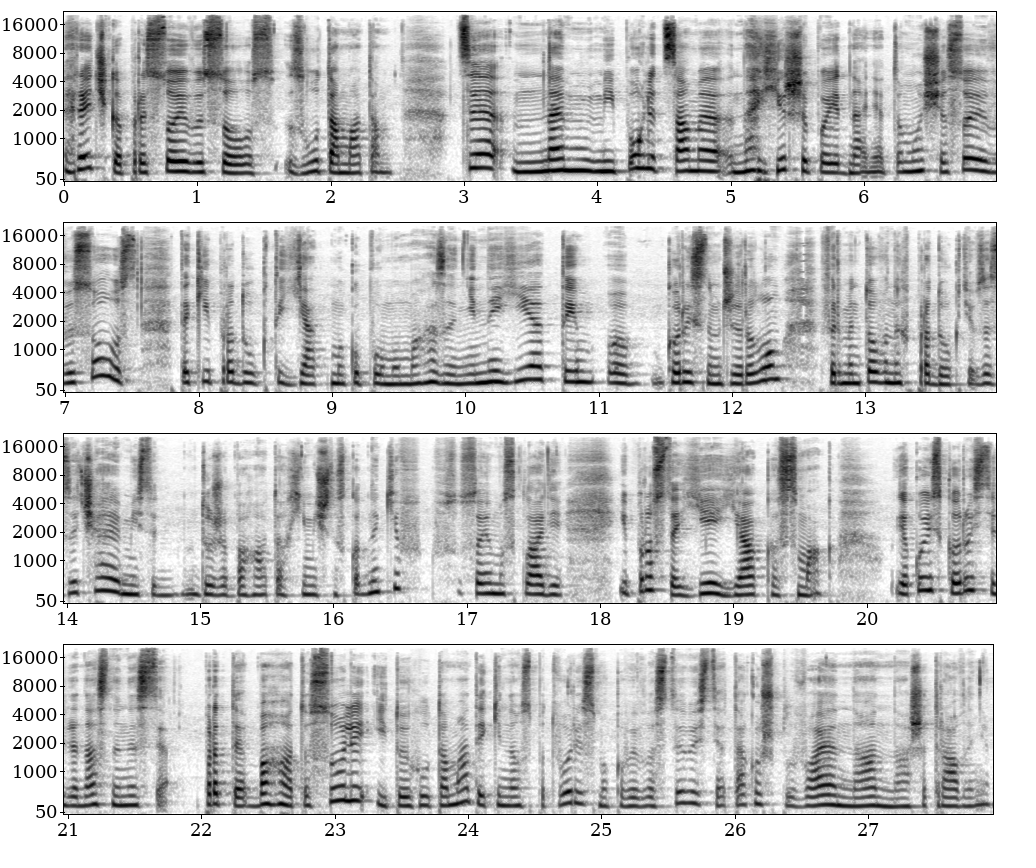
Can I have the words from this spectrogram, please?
Гречка при соєвий соус з глутаматом. Це, на мій погляд, саме найгірше поєднання, тому що соєвий соус, такі продукти, як ми купуємо в магазині, не є тим е, корисним джерелом ферментованих продуктів. Зазвичай містять дуже багато хімічних складників в своєму складі і просто є як смак. Якоїсь користі для нас не несе. Проте багато солі і той глутамат, який нам спотворює смакові властивості, а також впливає на наше травлення.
